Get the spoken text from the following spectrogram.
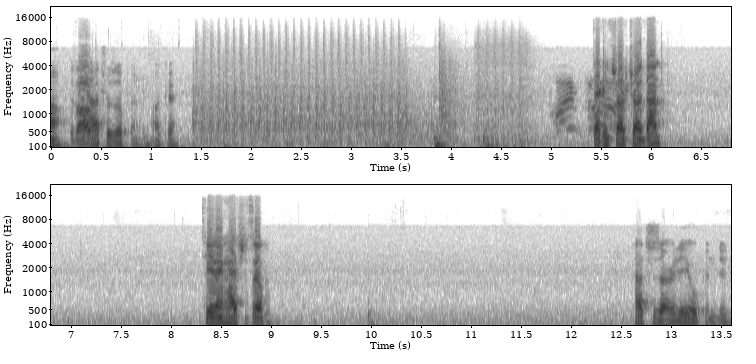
Oh, Hello? hatch was open. Okay. I'm Second shock drone down. Ceiling hatch is open. Hatch is already open, dude.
